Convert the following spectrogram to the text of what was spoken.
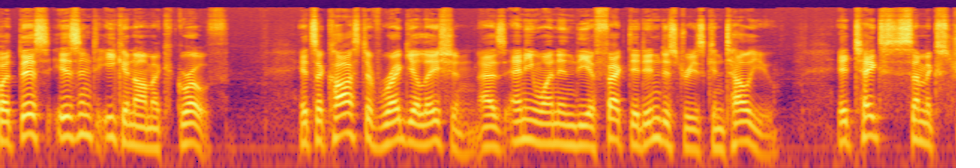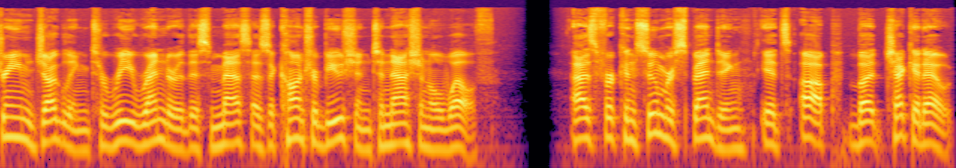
but this isn't economic growth. It's a cost of regulation, as anyone in the affected industries can tell you. It takes some extreme juggling to re render this mess as a contribution to national wealth. As for consumer spending, it's up, but check it out.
